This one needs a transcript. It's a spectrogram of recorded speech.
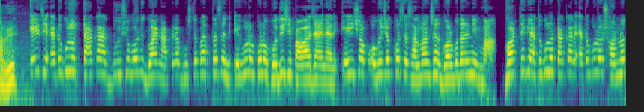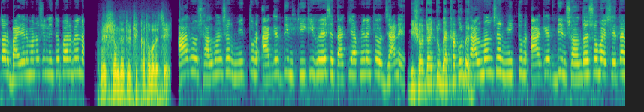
আরে এই যে এতগুলো টাকার দুইশো ভরি গয়না, আপনারা বুঝতে পারতেছেন, এগুলোর কোনো হদিশই পাওয়া যায় না। এই সব অভিযোগ করছে সালমান শাহর গর্ভধারিণী মা। ঘর থেকে এতগুলো টাকার, এতগুলো স্বর্ণ তার বাইরের মানুষের নিতে পারবে না। নিঃসন্দেহে তুই ঠিক কথা বলেছিস। আরও সালমান শাহর মৃত্যুর আগের দিন কি কি হয়েছে তা কি আপনারা কেউ জানে? বিষয়টা একটু ব্যাখ্যা করবেন? সালমান শাহর মৃত্যুর আগের দিন সন্ধ্যার সময় সে তার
